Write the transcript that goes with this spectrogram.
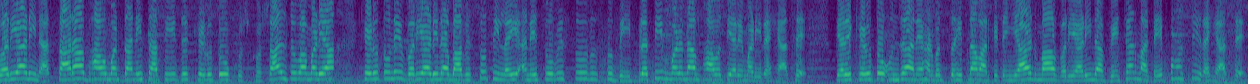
વરિયાળીના સારા ભાવ મળતાની સાથે જ ખેડૂતો ખુશખુશાલ જોવા મળ્યા. ખેડૂતોને વરિયાળીના બાવીસો થી લઈ અને ચોવીસો સુધી પ્રતિ મણના ભાવ અત્યારે મળી રહ્યા છે. ત્યારે ખેડૂતો ઊંઝા અને હળવદ સહિતના માર્કેટિંગ યાર્ડમાં વરિયાળીના વેચાણ માટે પહોંચી રહ્યા છે.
